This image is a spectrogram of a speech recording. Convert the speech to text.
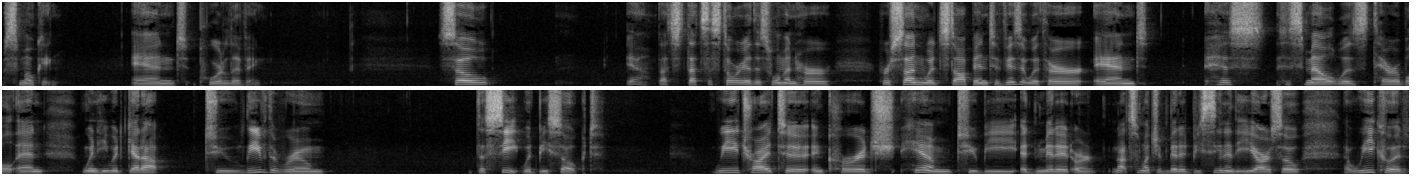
smoking and poor living. So, yeah, that's that's the story of this woman. Her her son would stop in to visit with her and his his smell was terrible. And when he would get up to leave the room the seat would be soaked. We tried to encourage him to be admitted or not so much admitted be seen in the ER so that we could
